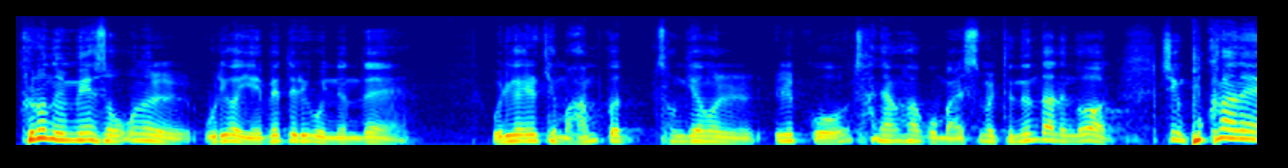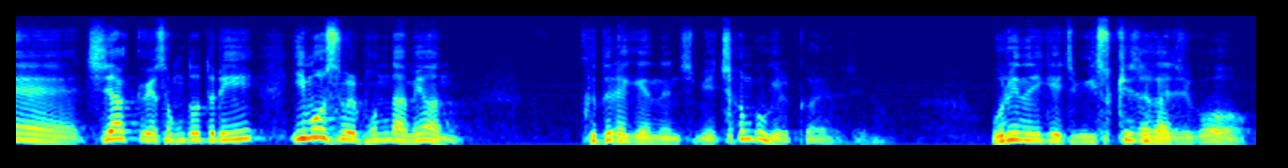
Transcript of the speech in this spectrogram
그런 의미에서 오늘 우리가 예배드리고 있는데 우리가 이렇게 마음껏 성경을 읽고 찬양하고 말씀을 듣는다는 것 지금 북한의 지하교회 성도들이 이 모습을 본다면 그들에게는 지금 이 천국일 거예요. 지금 우리는 이게 지금 익숙해져 가지고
